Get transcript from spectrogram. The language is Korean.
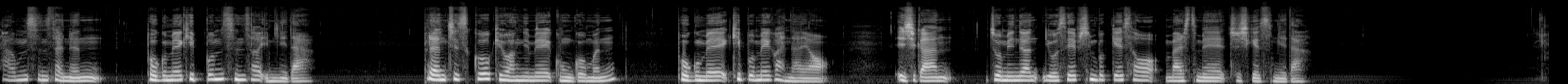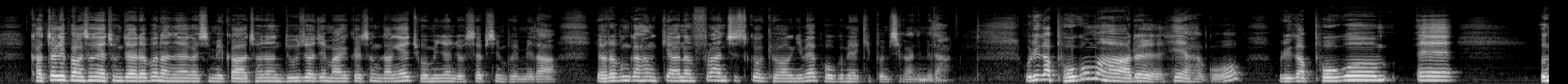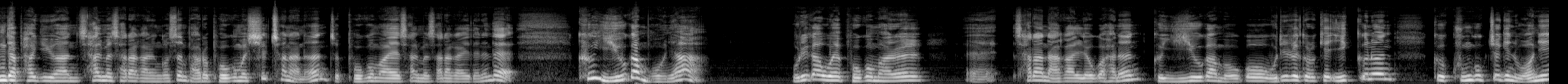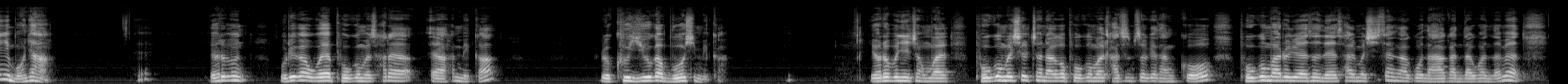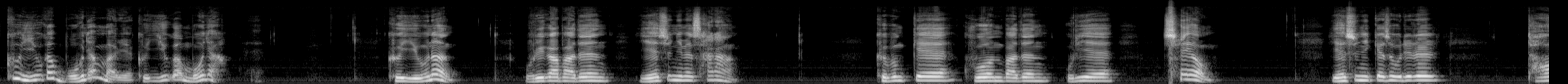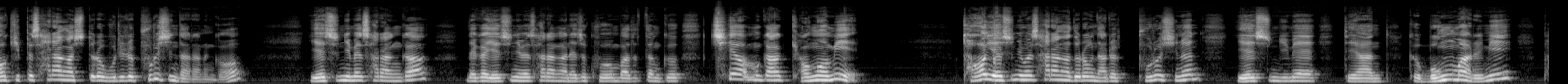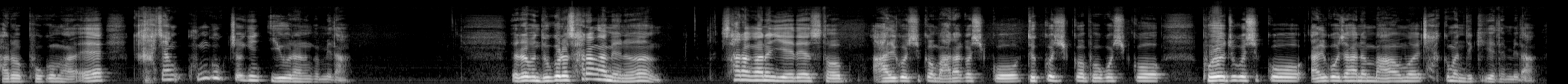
다음 순서는 복음의 기쁨 순서입니다. 프란치스코 교황님의 공고문 복음의 기쁨에 관하여 이 시간 조민현 요셉 신부께서 말씀해 주시겠습니다. 가톨릭 방송의 청자 여러분 안녕하십니까? 저는 뉴저지 마이클 성당의 조민현 요셉 신부입니다. 여러분과 함께하는 프란치스코 교황님의 복음의 기쁨 시간입니다. 우리가 복음화를 해야 하고 우리가 복음에 응답하기 위한 삶을 살아가는 것은 바로 복음을 실천하는 즉 복음화의 삶을 살아가야 되는데 그 이유가 뭐냐? 우리가 왜 복음화를 에, 살아나가려고 하는 그 이유가 뭐고 우리를 그렇게 이끄는 그 궁극적인 원인이 뭐냐? 예? 여러분 우리가 왜 복음을 살아야 합니까? 그리고 그 이유가 무엇입니까? 여러분이 정말 복음을 실천하고 복음을 가슴속에 담고 복음화를 위해서 내 삶을 희생하고 나아간다고 한다면 그 이유가 뭐냔 말이에요. 그 이유가 뭐냐? 예. 그 이유는 우리가 받은 예수님의 사랑, 그분께 구원받은 우리의 체험, 예수님께서 우리를 더 깊이 사랑하시도록 우리를 부르신다라는 거, 예수님의 사랑과 내가 예수님의 사랑 안에서 구원받았던 그 체험과 경험이 더 예수님을 사랑하도록 나를 부르시는 예수님에 대한 그 목마름이 바로 복음화의 가장 궁극적인 이유라는 겁니다. 여러분 누구를 사랑하면은 사랑하는 이에 대해서 더 알고 싶고 말하고 싶고 듣고 싶고 보고 싶고 보여주고 싶고 알고자 하는 마음을 자꾸만 느끼게 됩니다.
